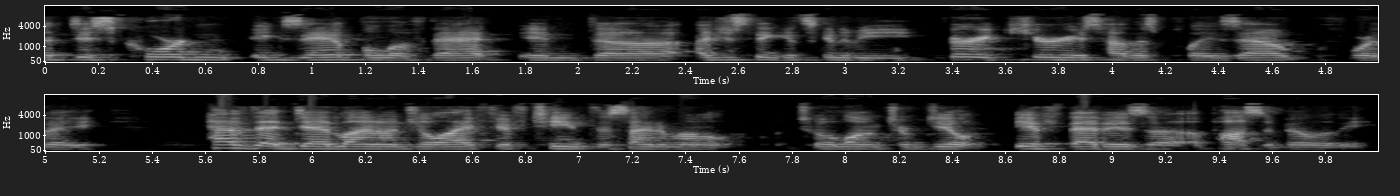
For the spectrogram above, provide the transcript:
a, discordant example of that, and uh, I just think it's going to be very curious how this plays out before they have that deadline on July 15th to sign him on to a long-term deal if that is a, a possibility.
